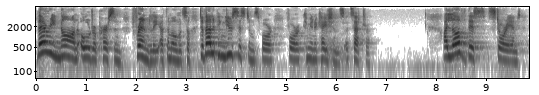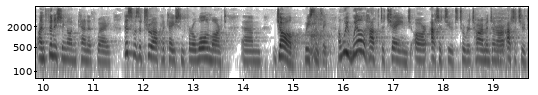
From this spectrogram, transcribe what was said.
very non-older person friendly at the moment, so developing new systems for, for communications, etc. I love this story, and I'm finishing on Kenneth Way. This was a true application for a Walmart um, job recently, and we will have to change our attitude to retirement and our attitude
